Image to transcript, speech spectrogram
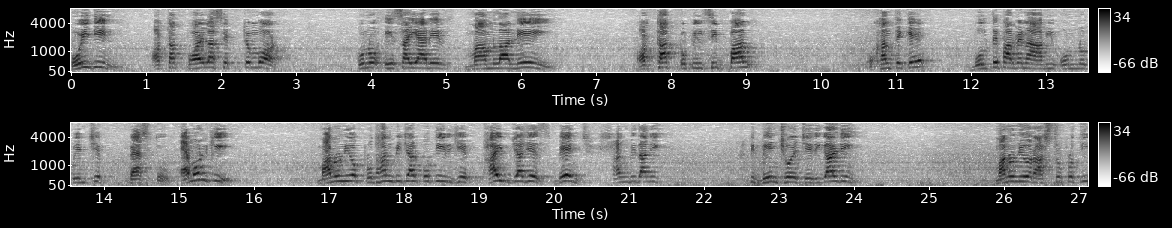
ওই দিন, অর্থাৎ পয়লা সেপ্টেম্বর, কোনো এসআইআর এর মামলা নেই। অর্থাৎ কপিল সিব্বাল ওখান থেকে বলতে পারবে না, আমি অন্য বেঞ্চে ব্যস্ত। এমনকি মাননীয় প্রধান বিচারপতির যে ফাইভ জাজেস বেঞ্চ সাংবিধানিক একটি বেঞ্চ হয়েছে রিগার্ডিং মাননীয় রাষ্ট্রপতি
